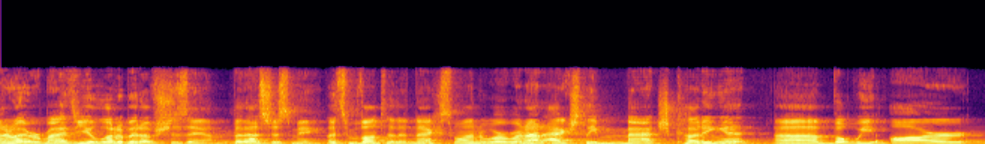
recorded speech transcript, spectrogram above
don't know, it reminds me a little bit of Shazam, but that's just me. Let's move on to the next one where we're not actually match cutting it, uh, but we are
